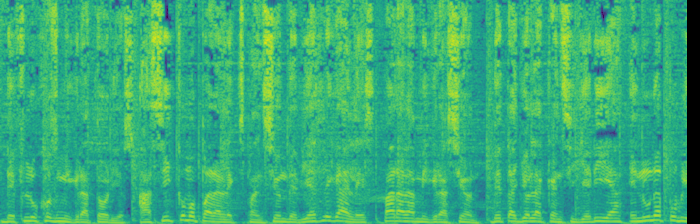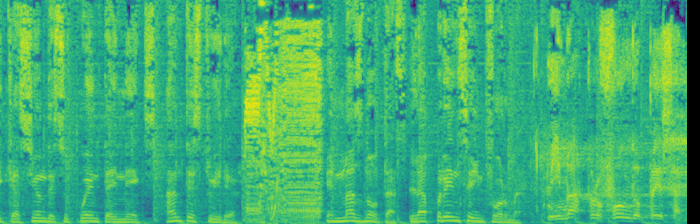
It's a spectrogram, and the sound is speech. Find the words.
de flujos migratorios, así como para la expansión de vías legales para la migración, detalló la Cancillería en una publicación de su cuenta en X, antes Twitter. En más notas, la prensa informa. Mi más profundo pésame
